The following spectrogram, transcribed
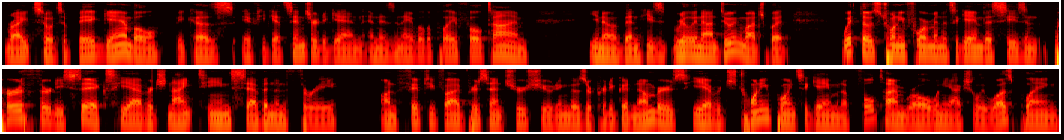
right? So it's a big gamble because if he gets injured again and isn't able to play full time, you know, then he's really not doing much. But with those 24 minutes a game this season, per 36, he averaged 19, 7, and 3 on 55% true shooting. Those are pretty good numbers. He averaged 20 points a game in a full time role when he actually was playing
